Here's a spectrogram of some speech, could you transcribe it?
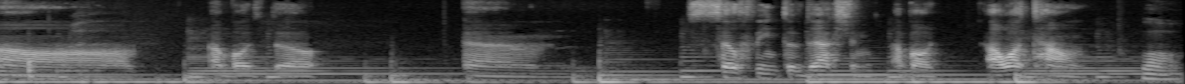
uh, about the um, self introduction about our town. Wow.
